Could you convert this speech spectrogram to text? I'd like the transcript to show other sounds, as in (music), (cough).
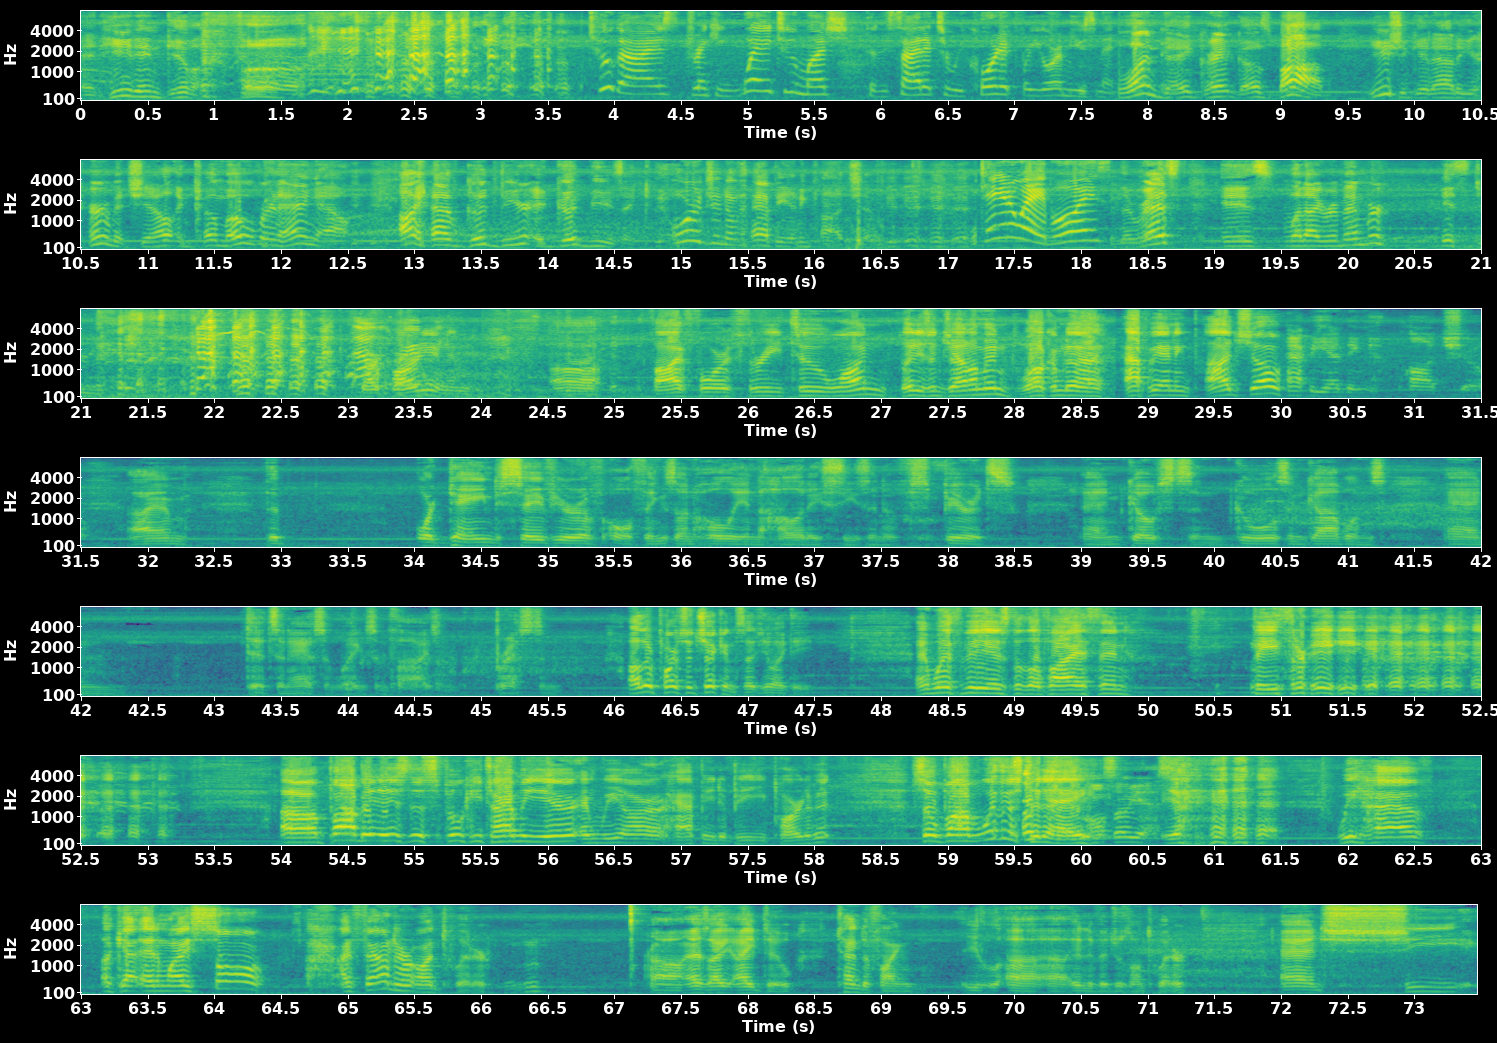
and he didn't give a fuck. (laughs) Two guys drinking way too much that decided to record it for your amusement. One day, Grant goes, Bob, you should get out of your hermit shell and come over and hang out. I have good beer and good music. The origin of the Happy Ending Pod Show. Take it away, boys. The rest is what I remember history. (laughs) start partying and uh, (laughs) five, four, three, two, one. Ladies and gentlemen, welcome to Happy Ending Pod Show. Happy Ending Pod Show. I am the ordained savior of all things unholy in the holiday season of spirits and ghosts and ghouls and goblins and tits and ass and legs and thighs and breasts and other parts of chickens that you like to eat. And with me is the Leviathan B3. (laughs) (laughs) uh, Bob, it is the spooky time of year, and we are happy to be part of it. So, Bob, with us today. (laughs) Also, yes. Yeah, (laughs) we have a guy, and when I saw, I found her on Twitter, uh, as I, I do, tend to find uh, uh, individuals on Twitter, and she,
